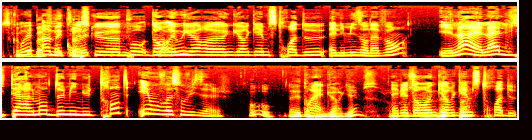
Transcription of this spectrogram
C'est comme Ouais, ah, mais. Parce que euh, pour, dans Non, mais oui. Hunger, euh, Hunger Games 3.2, elle est mise en avant. Et là, elle a littéralement 2 minutes 30 et on voit son visage. Oh, Elle est dans Ouais. Hunger Games Elle est dans Hunger. Games 3.2.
